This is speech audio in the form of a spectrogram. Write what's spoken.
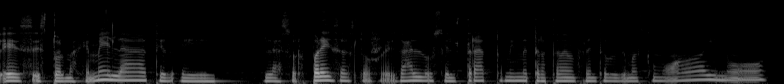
es, es tu alma gemela, eh, las sorpresas, los regalos, el trato. A mí me trataba enfrente de los demás como, ay, no,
